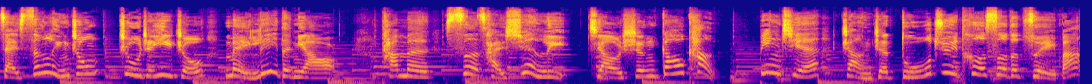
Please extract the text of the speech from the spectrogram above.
在森林中住着一种美丽的鸟。它们色彩绚丽，叫声高亢，并且长着独具特色的嘴巴。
